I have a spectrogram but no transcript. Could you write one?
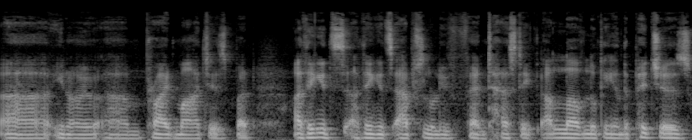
uh, you know, um, pride marches. But I think it's I think it's absolutely fantastic. I love looking at the pictures.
